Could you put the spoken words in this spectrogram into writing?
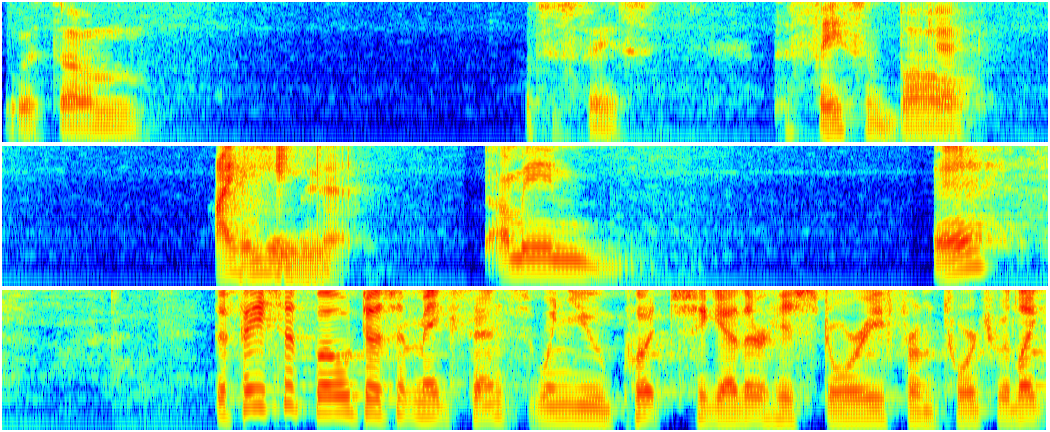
with um, what's his face, the face of Boe. Jack. I hate that. I mean, eh? The face of Boe doesn't make sense when you put together his story from Torchwood. Like,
